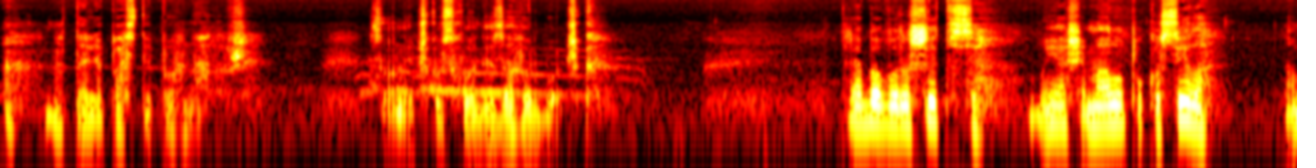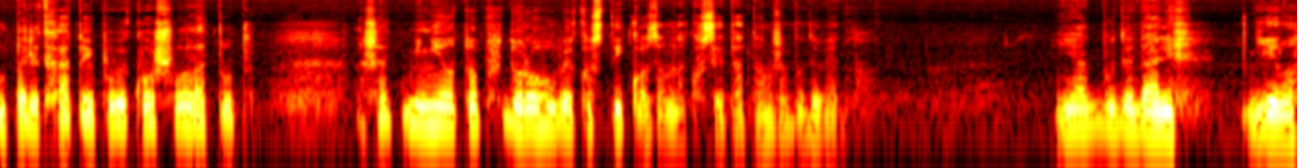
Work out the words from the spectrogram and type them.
А, Наталя пасти погнала вже. Сонечко сходить за горбочка. Треба ворушитися, бо я ще мало покосила. Там перед хатою повикошувала тут. А ще мені ото дорогу викости і козам накосити, а там вже буде видно. Як буде далі діло.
